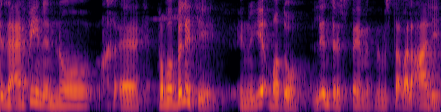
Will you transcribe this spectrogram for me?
إذا عارفين إنه probability إنه يقبضوا ال interest payment بالمستقبل عالي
